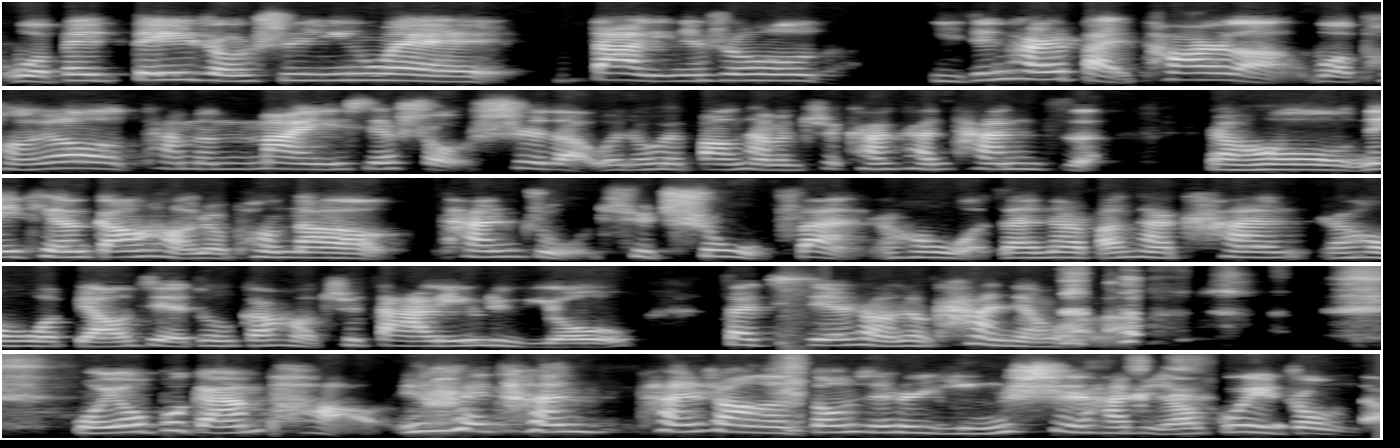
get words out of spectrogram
我被逮着是因为大理那时候已经开始摆摊儿了，我朋友他们卖一些首饰的，我就会帮他们去看看摊子。然后那天刚好就碰到摊主去吃午饭，然后我在那儿帮他看，然后我表姐就刚好去大理旅游，在街上就看见我了，我又不敢跑，因为摊摊上的东西是银饰，还比较贵重的，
